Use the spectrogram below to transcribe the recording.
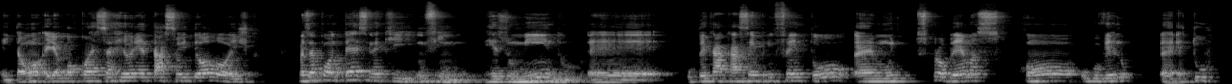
Então ocorre essa reorientação ideológica. Mas acontece né, que, enfim, resumindo, é, o PKK sempre enfrentou é, muitos problemas com o governo é, turco.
